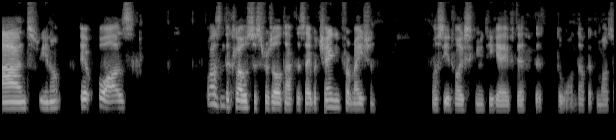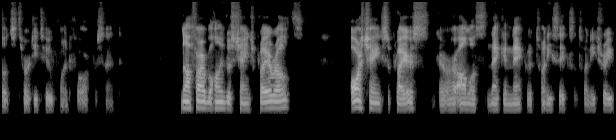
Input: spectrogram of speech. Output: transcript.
And, you know, it was wasn't the closest result I have to say, but changing formation was the advice the community gave the, the, the one that got the most votes, 32.4%. Not far behind was change player roles or change the players. They were almost neck and neck with 26 and 23%.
